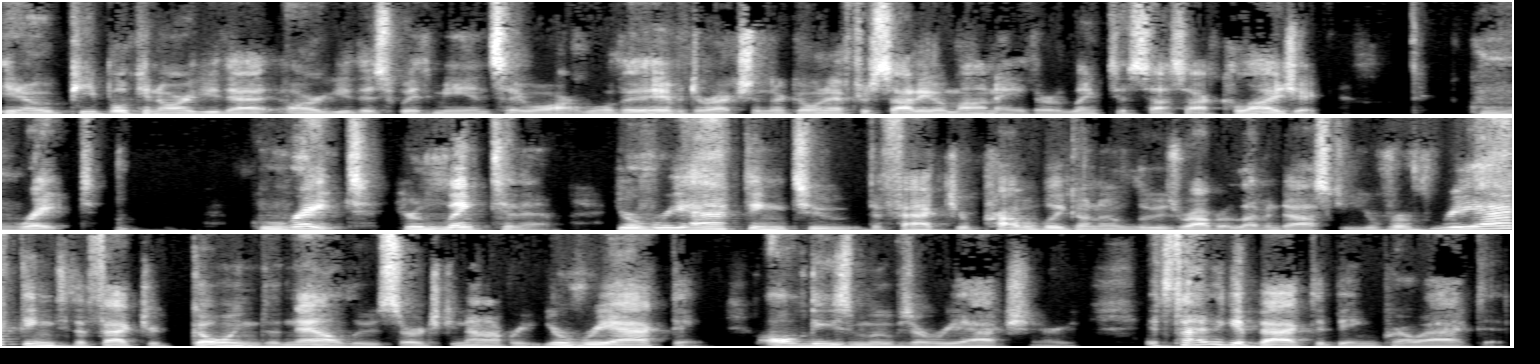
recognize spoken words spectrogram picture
you know, people can argue that, argue this with me and say, well, well, they have a direction. They're going after Sadio Mane. They're linked to Sasa Kalajdzic. Great. Great. You're linked to them you're reacting to the fact you're probably going to lose Robert Lewandowski. You're re- reacting to the fact you're going to now lose Serge Gnabry. You're reacting. All these moves are reactionary. It's time to get back to being proactive.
